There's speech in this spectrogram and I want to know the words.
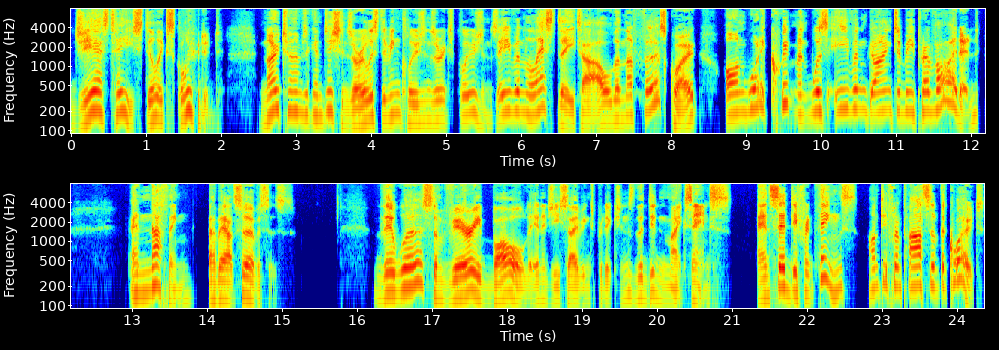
GST still excluded. No terms and conditions or a list of inclusions or exclusions. Even less detail than the first quote on what equipment was even going to be provided, and nothing about services. There were some very bold energy savings predictions that didn't make sense and said different things on different parts of the quote,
